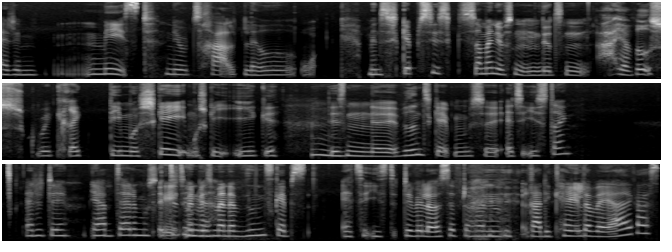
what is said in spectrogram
er det mest neutralt lavede ord. Men skeptisk, så er man jo sådan lidt sådan, ah, jeg ved sgu ikke rigtigt, måske, måske ikke. Mm. Det er sådan øh, videnskabens øh, ateister, ikke? Er det det? Ja, det er det måske. Ja, det Men tænker hvis man er videnskabsateist, det er vel også efterhånden radikalt at være, ikke også?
